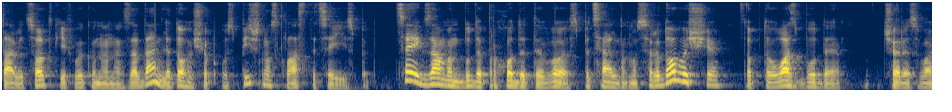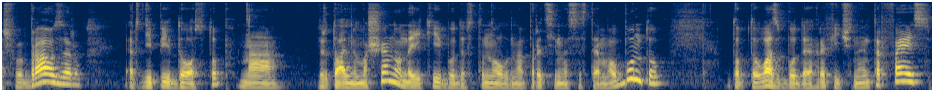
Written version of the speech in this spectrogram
100% виконаних завдань для того, щоб успішно скласти цей іспит. Цей екзамен буде проходити в спеціальному середовищі, тобто у вас буде через ваш веб-браузер RDP доступ на віртуальну машину, на якій буде встановлена операційна система Ubuntu. Тобто у вас буде графічний інтерфейс,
